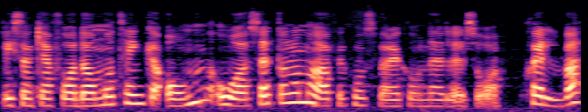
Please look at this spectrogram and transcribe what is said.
liksom kan få dem att tänka om oavsett om de har funktionsvariationer eller så själva.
